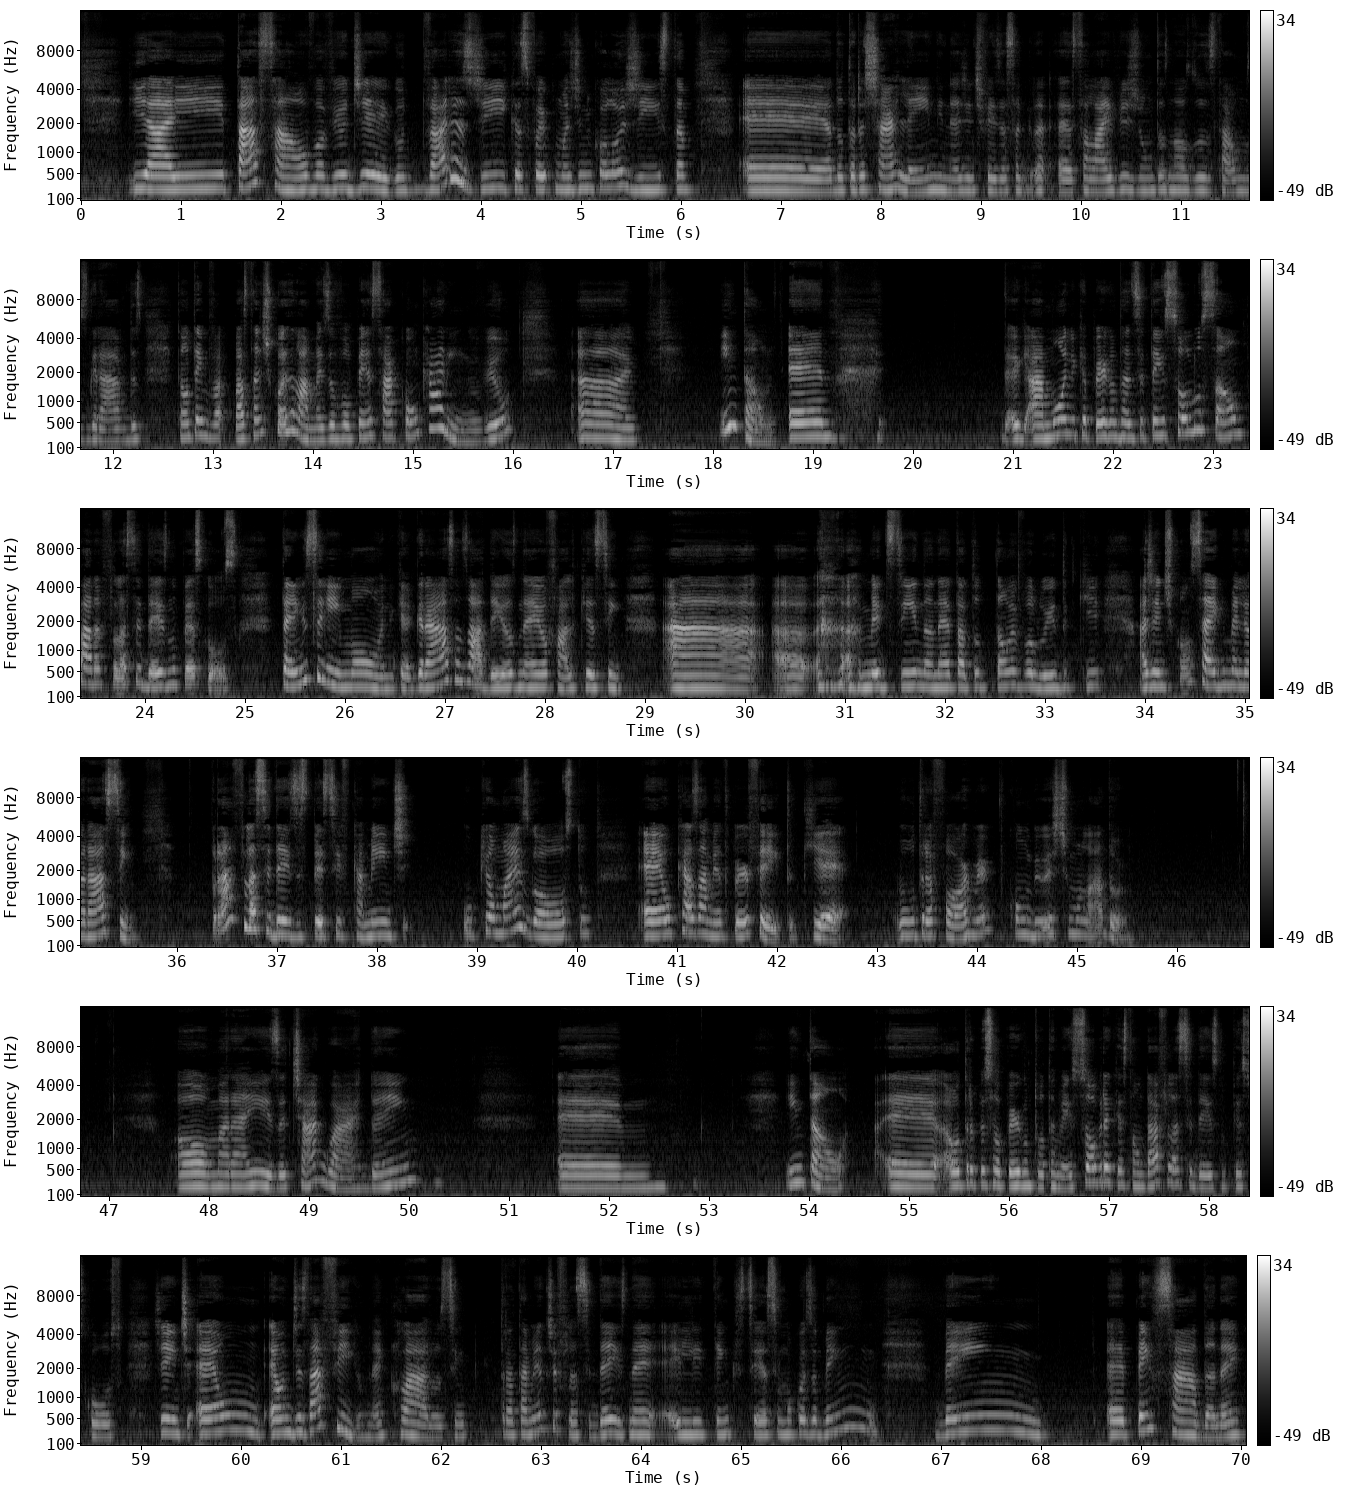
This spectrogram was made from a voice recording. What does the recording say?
E aí tá salva, viu, Diego? Várias dicas, foi com uma ginecologista é, a doutora Charlene, né? A gente fez essa, essa live juntas, nós duas estávamos grávidas. Então tem bastante coisa lá, mas eu vou pensar com carinho, viu? Ai. Então, é, a Mônica perguntando se tem solução para flacidez no pescoço. Tem sim, Mônica. Graças a Deus, né? Eu falo que assim, a, a, a medicina, né, tá tudo tão evoluído que a gente consegue melhorar assim. Para flacidez especificamente, o que eu mais gosto é o casamento perfeito, que é Ultraformer com bioestimulador. Ó, oh, Maraísa, te aguardo, hein? É... Então, é, a outra pessoa perguntou também sobre a questão da flacidez no pescoço. Gente, é um, é um desafio, né? Claro, assim, tratamento de flacidez, né, ele tem que ser assim uma coisa bem bem é, pensada, né?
